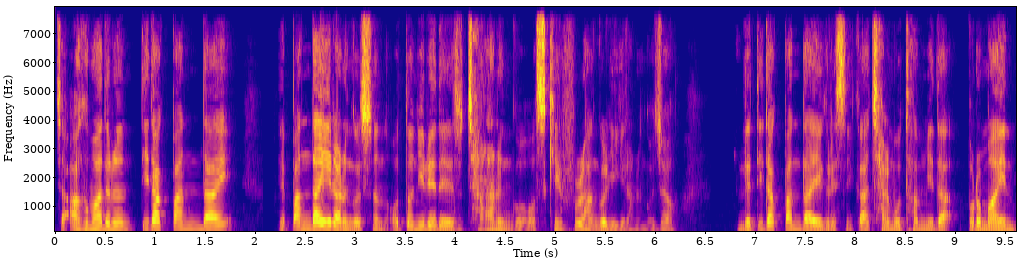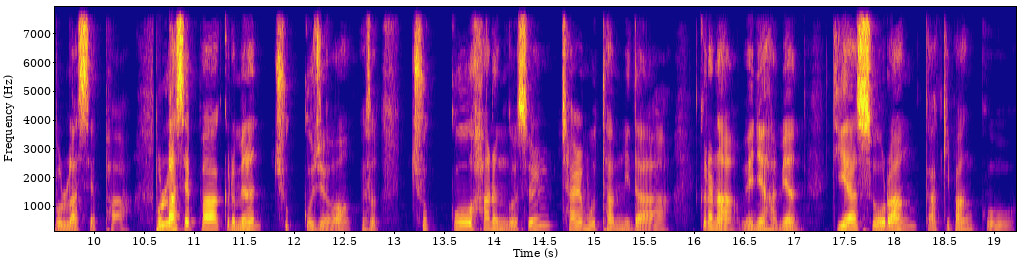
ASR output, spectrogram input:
자, 아흐마드는 tidak pandai 네, pandai라는 것은 어떤 일에 대해서 잘하는 거, skillful한 걸 얘기를 하는 거죠. 근데 tidak pandai 그랬으니까 잘못합니다. bermain bola sepak. bola sepak 그러면 축구죠. 그래서 축구하는 것을 잘 못합니다. 그러나 왜냐하면 디아소랑 까끼방꾸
